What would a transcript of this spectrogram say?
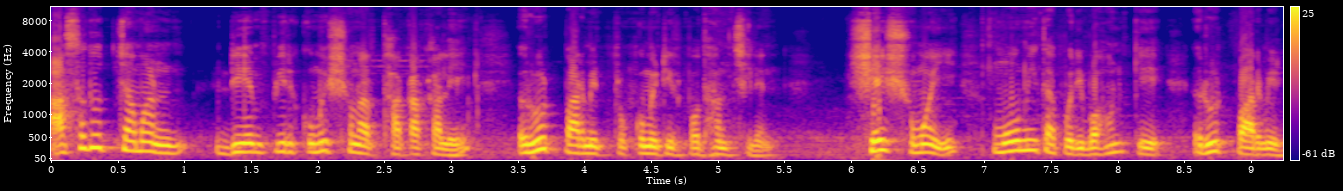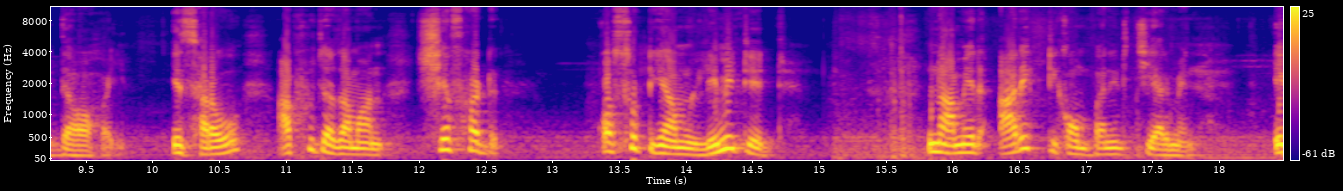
আসাদুজ্জামান ডিএমপির কমিশনার থাকাকালে রুট পারমিট কমিটির প্রধান ছিলেন। সেই সময়ই মৌমিতা পরিবহনকে রুট পারমিট দেওয়া হয়। এছাড়াও Afruza Zaman Shepherd consortium limited নামের আরেকটি কোম্পানির চেয়ারম্যান। এ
